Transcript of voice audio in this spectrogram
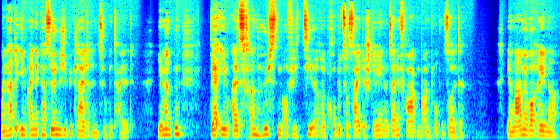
Man hatte ihm eine persönliche Begleiterin zugeteilt, jemanden, der ihm als ranghöchsten Offizier ihrer Gruppe zur Seite stehen und seine Fragen beantworten sollte. Ihr Name war Rena.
